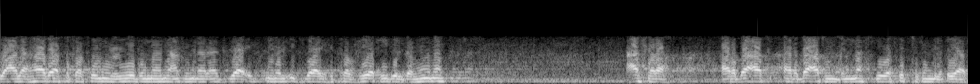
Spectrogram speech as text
وعلى هذا فتكون العيوب المانعة من الأجزاء من الإجزاء في التضحية بالبهيمة عشرة. أربعة أربعة بالنفس وستة بالقياس.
